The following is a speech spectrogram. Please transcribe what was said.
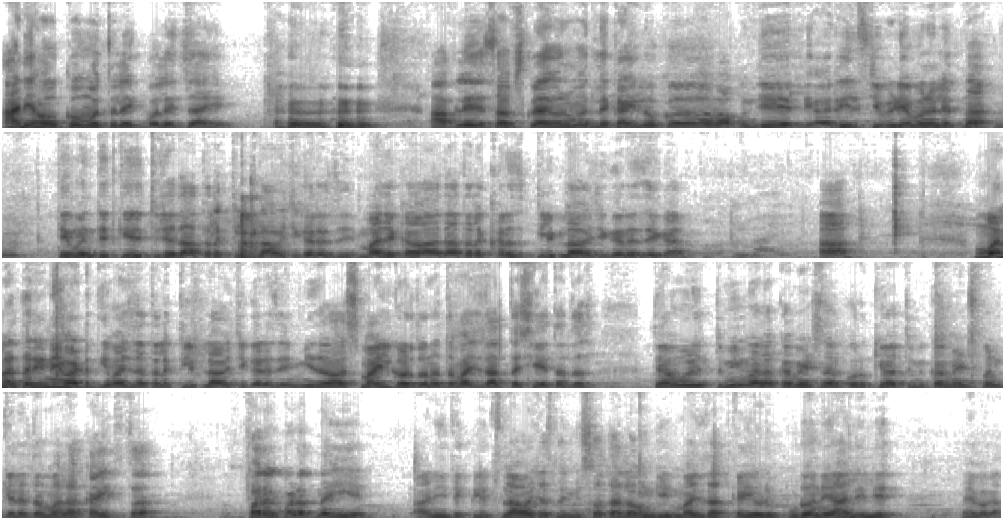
आणि हो कोमल तुला एक बोलायचं आहे. आपले सबस्क्रायबर मधले काही लोक आपण जे रील्सचे व्हिडिओ बनवलेत ना ते म्हणतात की तुझ्या दाताला क्लिप लावायची गरज आहे. माझ्या का दाताला खरंच क्लिप लावायची गरज आहे का? नाही हा? मला तरी नाही वाटत की माझ्या दाताला क्लिप लावायची गरज आहे. मी जेव्हा स्माईल करतो ना तर माझे दात तसे येतातच. त्यामुळे तुम्ही मला कमेंट्स ना करू. किंवा तुम्ही कमेंट्स पण केल्या तर मला काहीच फरक पडत नाहीये. आणि ते क्लिप्स लावायचे असले मी स्वतः लावून घेईन. माझे दात काही एवढे पुढं नाही आलेले आहेत. हे बघा.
